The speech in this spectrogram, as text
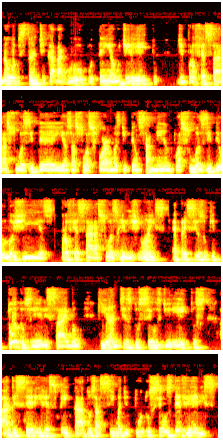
Não obstante cada grupo tenha o direito de professar as suas ideias, as suas formas de pensamento, as suas ideologias, professar as suas religiões, é preciso que todos eles saibam que antes dos seus direitos há de serem respeitados acima de tudo os seus deveres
